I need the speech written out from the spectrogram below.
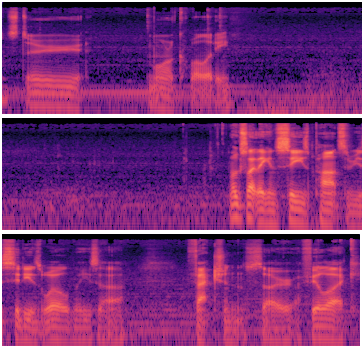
Let's do more equality. Looks like they can seize parts of your city as well, these uh, factions. So I feel like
